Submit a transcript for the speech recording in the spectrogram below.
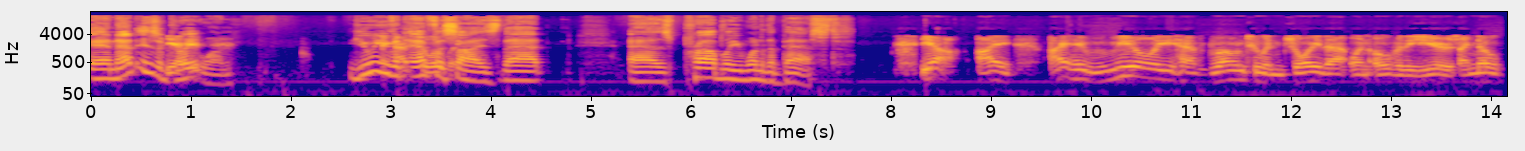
and that is a Yeah, great it- one. You even Absolutely. emphasize that as probably one of the best. Yeah, I I really have grown to enjoy that one over the years. I know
